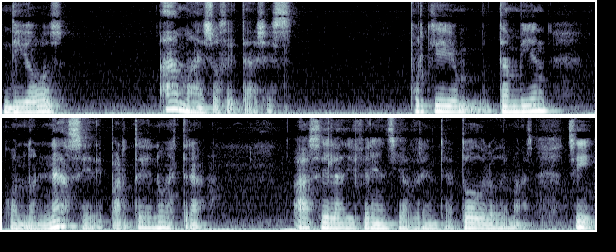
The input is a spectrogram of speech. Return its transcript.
Dios ama esos detalles, porque también cuando nace de parte de nuestra, hace la diferencia frente a todo lo demás. Sí,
